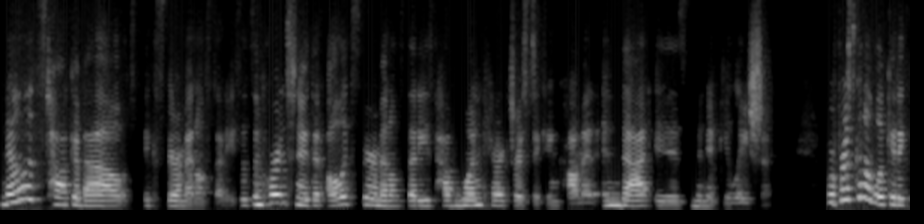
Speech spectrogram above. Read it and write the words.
Now let's talk about experimental studies. It's important to note that all experimental studies have one characteristic in common, and that is manipulation. We're first going to look at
